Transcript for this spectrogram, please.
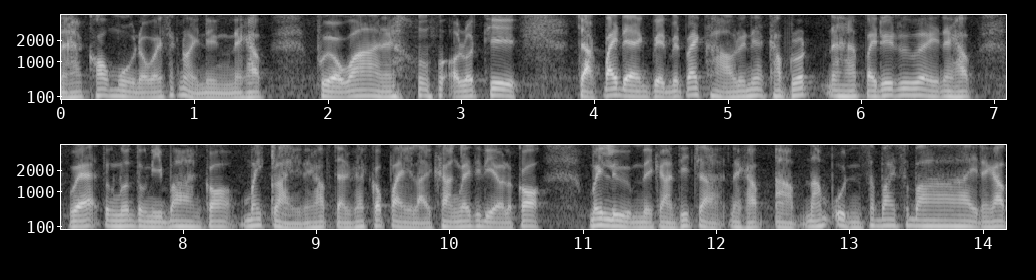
นะฮะข้อมูลเอาไว้สักหน่อยหนึ่งนะครับเผื่อว่านะครับเอารถที่จากป้ายแดงเปลี่ยนเป็นป้ายขาวเลยเนี่ยขับรถนะฮะไปเรื่อยๆนะครับแวะตรงนู้นตรงนี้บ้างก็ไม่ไกลนะครับอาจารย์แพทย์ก็ไปหลายครั้งแล้วทีเดียว แล้วก็ไม่ลืมในการที่จะนะครับอาบน้ำอุ่นสบายๆนะครับ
